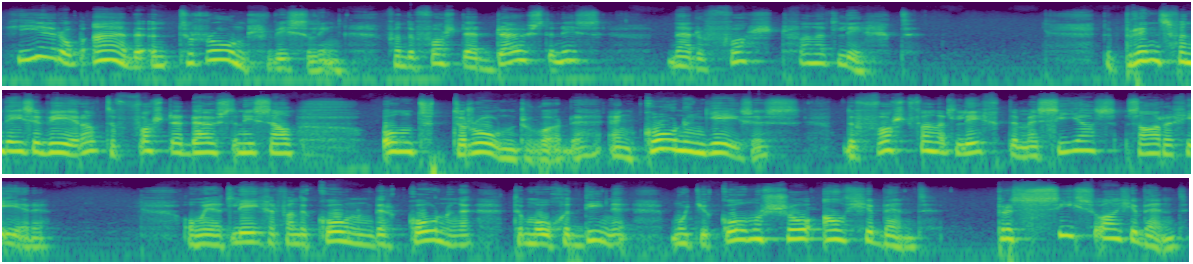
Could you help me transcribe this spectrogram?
hier op aarde een troonswisseling van de vorst der duisternis naar de vorst van het licht. De prins van deze wereld, de vorst der duisternis, zal onttroond worden en koning Jezus, de vorst van het licht, de Messias, zal regeren. Om in het leger van de koning der koningen te mogen dienen, moet je komen zoals je bent. Precies zoals je bent,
